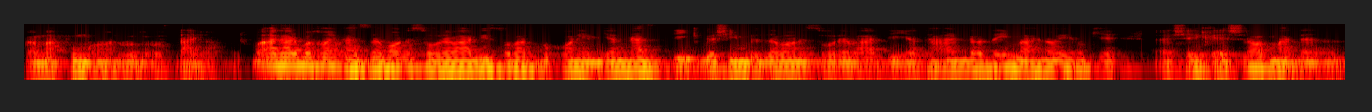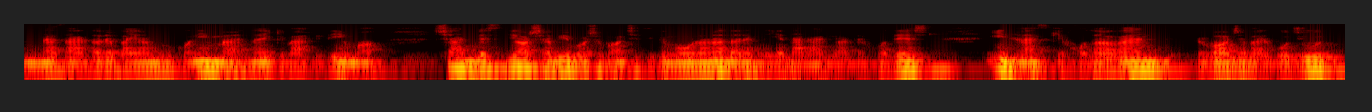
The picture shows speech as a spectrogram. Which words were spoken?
و مفهوم آن رو درست دریافت. ما اگر بخوایم از زبان سهروردی صحبت بکنیم یا نزدیک بشیم به زبان سهروردی یا تا اندازه این معنایی رو که شیخ اشراق مد نظر داره بیان بکنیم معنایی که بقیده ما شاید بسیار شبیه باشه با آن چیزی که مولانا داره میگه در ابیات خودش این هست که خداوند واجب الوجود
